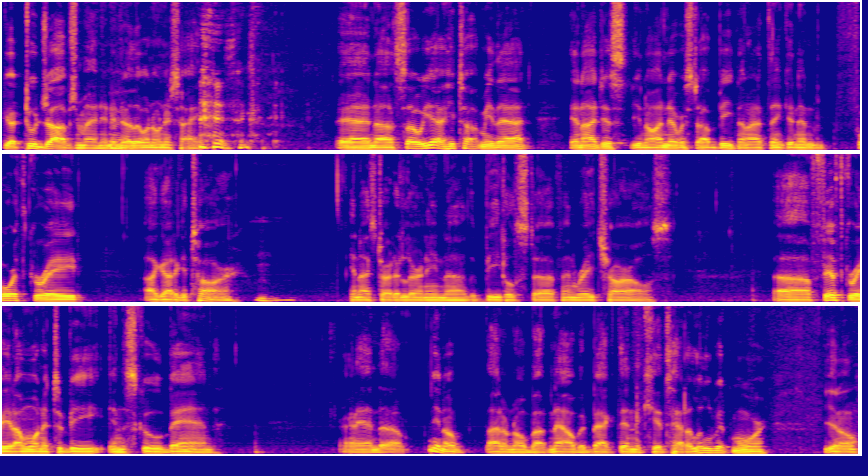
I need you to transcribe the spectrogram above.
Got two jobs, man, and right. another one on his side. And uh, so, yeah, he taught me that. And I just, you know, I never stopped beating it. I think and in fourth grade, I got a guitar. Mm-hmm. And I started learning uh, the Beatles stuff and Ray Charles. Uh, fifth grade, I wanted to be in the school band. And, uh, you know, I don't know about now, but back then the kids had a little bit more, you know,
